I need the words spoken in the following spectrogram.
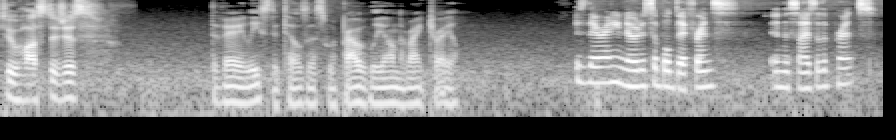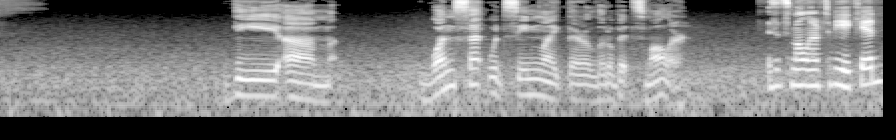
two hostages. At the very least, it tells us we're probably on the right trail. Is there any noticeable difference in the size of the prints? The um, one set would seem like they're a little bit smaller. Is it small enough to be a kid?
